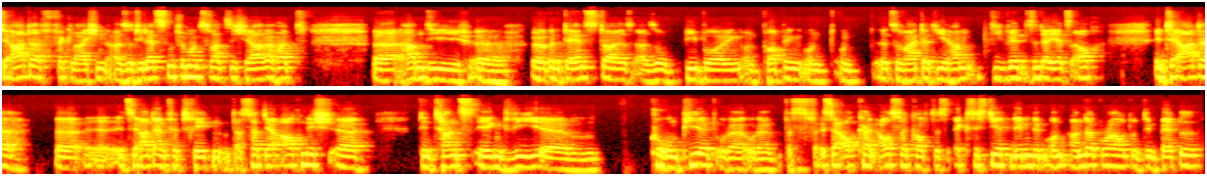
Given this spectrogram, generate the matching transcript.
Theater vergleichen. Also die letzten 25 Jahre hat, äh, haben die äh, Urban Dance Styles, also B-Boying und Popping und, und äh, so weiter, die haben, die sind ja jetzt auch in Theater, äh, in Theatern vertreten. Und das hat ja auch nicht äh, den Tanz irgendwie ähm, korrumpiert oder, oder das ist ja auch kein Ausverkauf. Das existiert neben dem Underground und dem Battle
